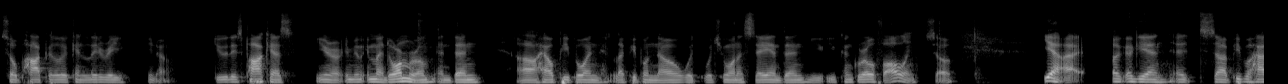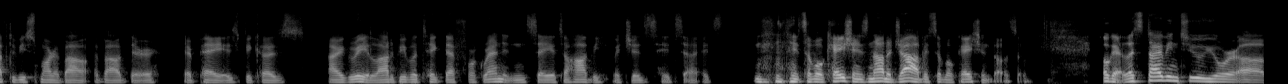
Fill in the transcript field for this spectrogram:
so popular you can literally you know do this podcast you know in, in my dorm room and then uh, help people and let people know what, what you want to say and then you, you can grow following. So yeah I, again it's uh, people have to be smart about about their their pay is because i agree a lot of people take that for granted and say it's a hobby which is it's uh, it's it's a vocation it's not a job it's a vocation though so. Okay let's dive into your uh,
